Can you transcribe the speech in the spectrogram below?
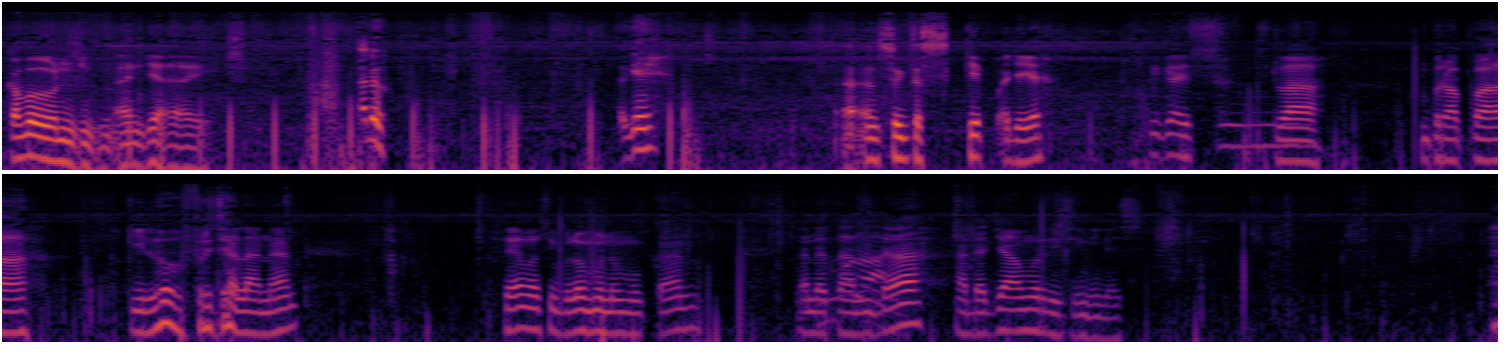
kebun anjay. Aduh. Oke. Okay. langsung kita skip aja ya. Oke okay, guys. Setelah beberapa kilo perjalanan saya masih belum menemukan tanda-tanda ada jamur di sini guys.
